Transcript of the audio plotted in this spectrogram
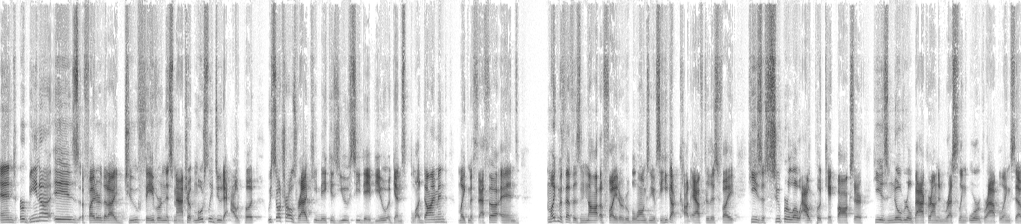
And Urbina is a fighter that I do favor in this matchup, mostly due to output. We saw Charles Radtke make his UFC debut against Blood Diamond, Mike Mathetha, and Mike Mathetha is not a fighter who belongs in UFC. He got cut after this fight. He's a super low output kickboxer. He has no real background in wrestling or grappling. So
